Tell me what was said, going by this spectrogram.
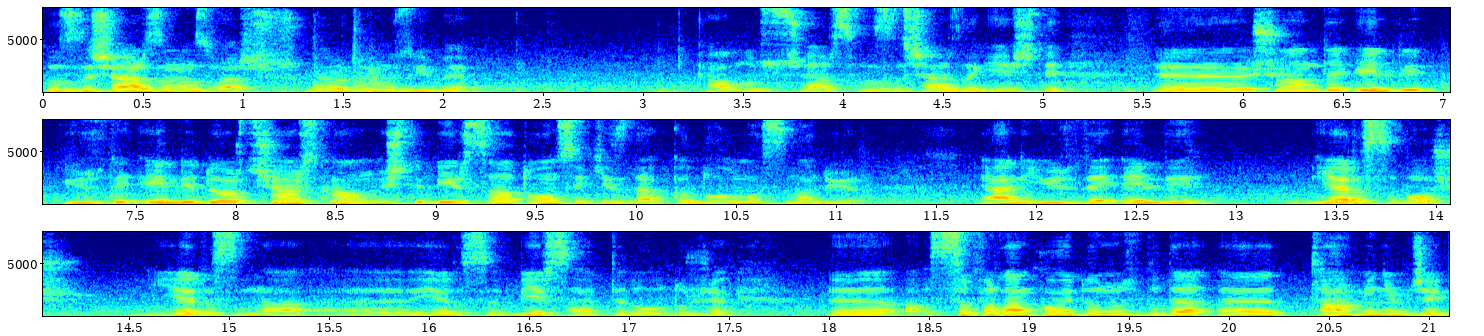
hızlı şarjımız var. Gördüğünüz gibi. Kablosuz şarj hızlı şarja geçti. Ee, şu anda 50 %54 şarj kalmıştı. 1 saat 18 dakika dolmasına diyor. Yani %50 yarısı boş. Yarısına e, yarısı 1 saatte dolduracak. Ee, sıfırdan koyduğunuzda da e, tahminimce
